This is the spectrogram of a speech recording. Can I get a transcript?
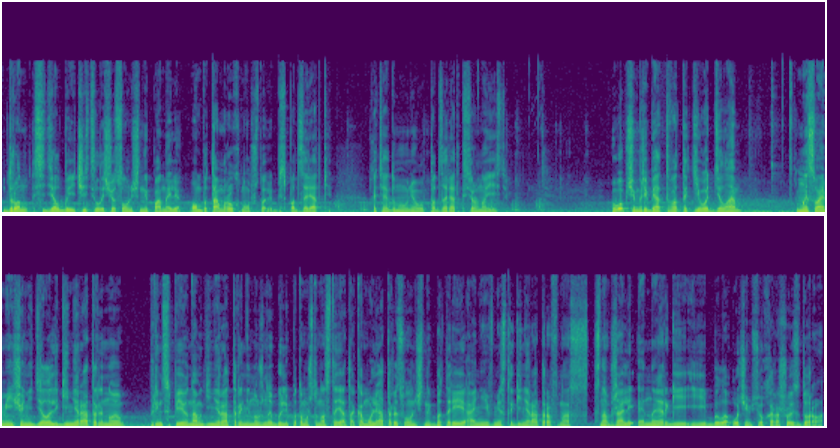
дрон сидел бы и чистил еще солнечные панели, он бы там рухнул, что ли, без подзарядки? Хотя, я думаю, у него подзарядка все равно есть. В общем, ребят, вот такие вот дела. Мы с вами еще не делали генераторы, но в принципе, нам генераторы не нужны были, потому что у нас стоят аккумуляторы, солнечные батареи. Они вместо генераторов нас снабжали энергией, и было очень все хорошо и здорово.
